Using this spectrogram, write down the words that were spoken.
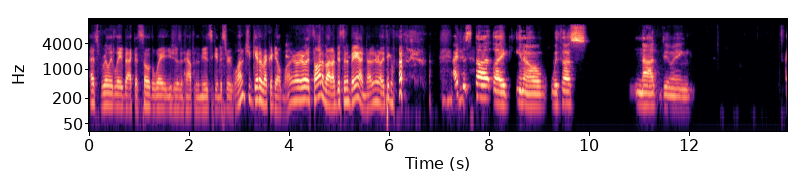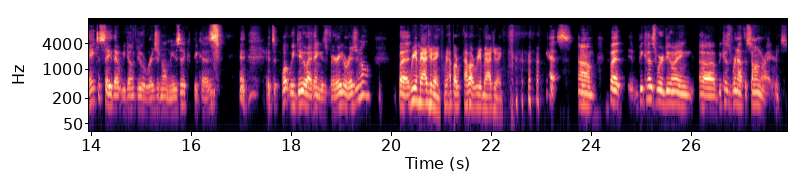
That's really laid back. That's so the way it usually doesn't happen in the music industry. Why don't you get a record deal? I never really thought about it. I'm just in a band. I didn't really think about it. I just thought, like, you know, with us not doing, I hate to say that we don't do original music because it's what we do, I think, is very original. But reimagining. How about how about reimagining? yes, um, but because we're doing, uh, because we're not the songwriters,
